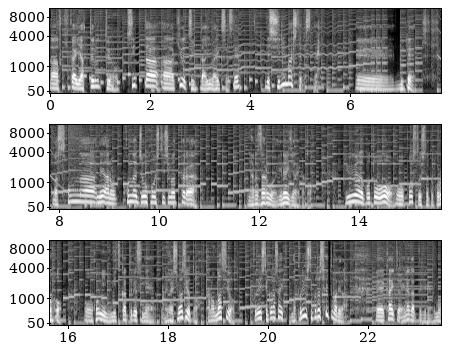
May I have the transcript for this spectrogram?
あ吹き替えやってるっていうのをツイッター旧ツイッター今 X ですね。で知りましてですね。えー、で、まあ、そんなねあのこんな情報をしてしまったらやらざるを得ないんじゃないかと。いうようなことをポストしたところ本人に見つかってですねお願いしますよと。頼みますよと。プレイしてくださいと、まあ、プレイしてくださいとまでは、えー、書いてはいなかったけれども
